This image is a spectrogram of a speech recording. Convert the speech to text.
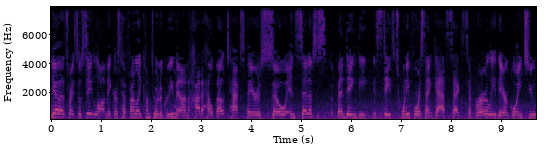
Yeah, that's right. So state lawmakers have finally come to an agreement on how to help out taxpayers. So instead of suspending the state's 24 cent gas tax temporarily, they are going to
